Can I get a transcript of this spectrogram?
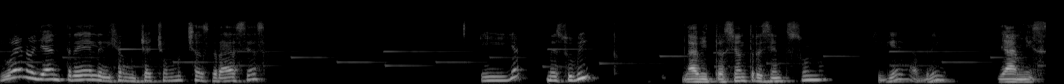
Y bueno, ya entré, le dije al muchacho, muchas gracias. Y ya, me subí. La habitación 301. Llegué, abrí. Ya mis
